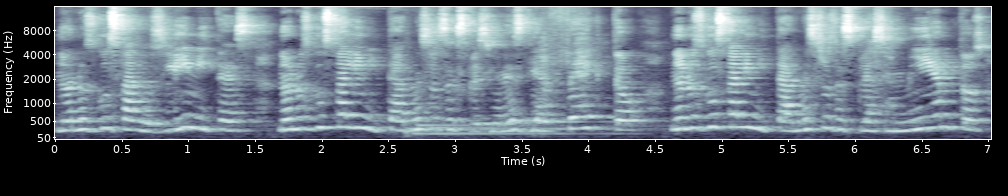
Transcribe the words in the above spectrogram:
No nos gustan los límites, no nos gusta limitar nuestras expresiones de afecto, no nos gusta limitar nuestros desplazamientos,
